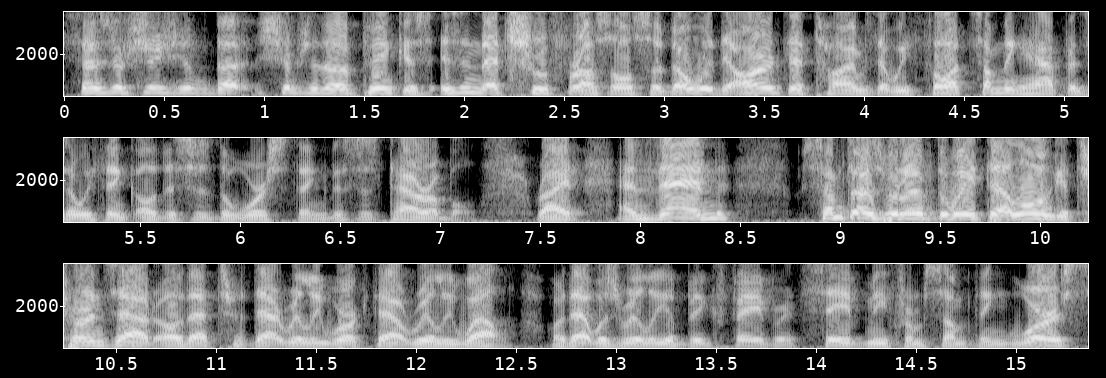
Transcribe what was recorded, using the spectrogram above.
Says Rav Shimshon of Pinkus, isn't that true for us also? Don't we? There aren't there times that we thought something happens and we think, oh, this is the worst thing, this is terrible, right? And then sometimes we don't have to wait that long. It turns out, oh, that that really worked out really well, or that was really a big favor. It saved me from something worse.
